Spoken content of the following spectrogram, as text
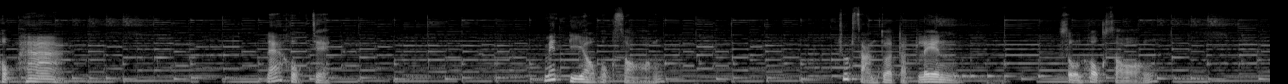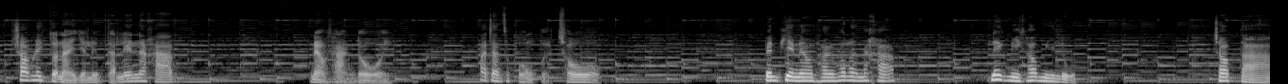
65 และ 67 เม็ดเดียว 62 ชุด 3 ตัวตัดเล่น 062 ชอบเลขตัวไหนอย่าลืมตัดเล่นนะครับ แนวทางโดย อาจารย์สพงษ์เปิดโชค เป็นเพียงแนวทางเท่านั้นนะครับ เลขมีเข้ามีหลุด ชอบตาม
